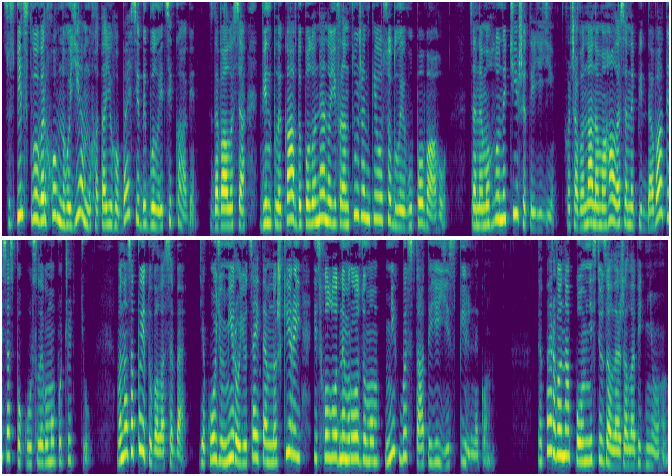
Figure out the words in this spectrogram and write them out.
Суспільство верховного євнуха та його бесіди були цікаві. Здавалося, він плекав до полоненої француженки особливу повагу. Це не могло не тішити її, хоча вона намагалася не піддаватися спокусливому почуттю. Вона запитувала себе, якою мірою цей темношкірий із холодним розумом міг би стати її спільником. Тепер вона повністю залежала від нього.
